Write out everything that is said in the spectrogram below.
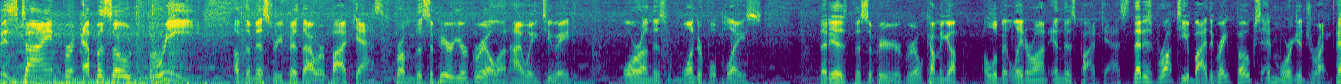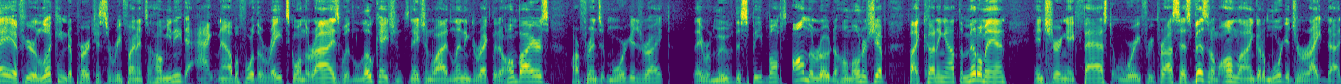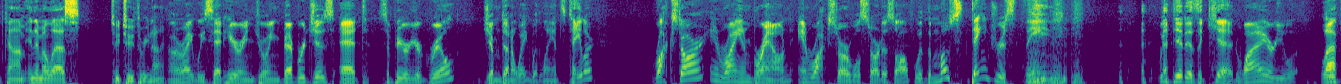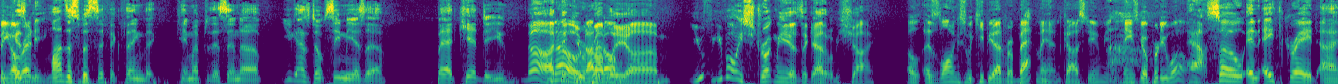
It is time for episode three of the Mystery Fifth Hour podcast from the Superior Grill on Highway 280. More on this wonderful place that is the Superior Grill coming up a little bit later on in this podcast. That is brought to you by the great folks at Mortgage Right. Hey, if you're looking to purchase or refinance a home, you need to act now before the rates go on the rise with locations nationwide lending directly to home buyers. Our friends at Mortgage Right, they remove the speed bumps on the road to home ownership by cutting out the middleman, ensuring a fast, worry-free process. Visit them online. Go to mortgageright.com, NMLS 2239. All right, we sit here enjoying beverages at Superior Grill. Jim Dunaway with Lance Taylor, Rockstar, and Ryan Brown. And Rockstar will start us off with the most dangerous thing we did as a kid. Why are you laughing Well, already? Mine's a specific thing that came up to this, and uh, you guys don't see me as a bad kid, do you? No, I No, think you were probably. Um, you've you've always struck me as a guy that would be shy. Uh, As long as we keep you out of a Batman costume, things go pretty well. Yeah. So in eighth grade, I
